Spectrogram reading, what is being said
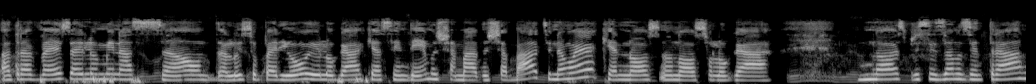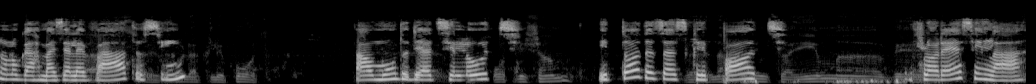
através da iluminação da luz superior e o lugar que acendemos, chamado Shabbat, não é que é nosso, no nosso lugar. Nós precisamos entrar num lugar mais elevado, sim, ao mundo de Atzilut, e todas as clipotes florescem lá.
